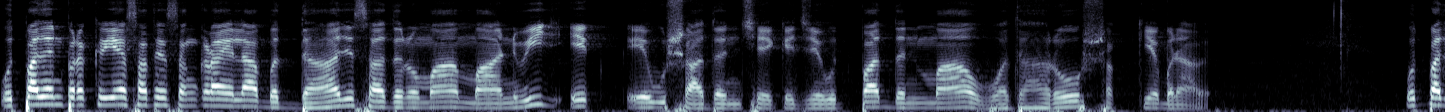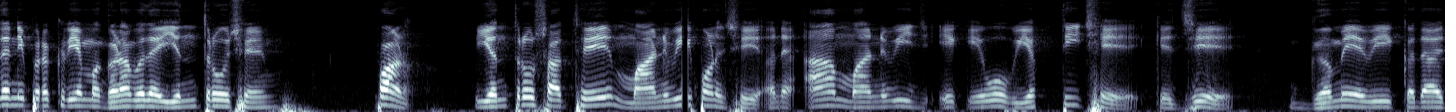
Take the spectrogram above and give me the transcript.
ઉત્પાદન પ્રક્રિયા સાથે સંકળાયેલા બધા જ સાધનોમાં માનવી જ એક એવું સાધન છે કે જે ઉત્પાદનમાં વધારો શક્ય બનાવે. ઉત્પાદનની પ્રક્રિયામાં ઘણા બધા યંત્રો છે, પણ યંત્રો સાથે માનવી પણ છે અને આ માનવી જ એક એવો વ્યક્તિ છે કે જે ગમે એવી કદાચ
